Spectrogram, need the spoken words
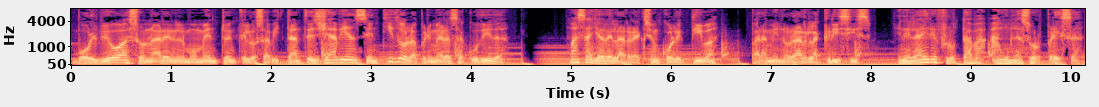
volvió a sonar en el momento en que los habitantes ya habían sentido la primera sacudida. Más allá de la reacción colectiva, para minorar la crisis, en el aire flotaba aún la sorpresa.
